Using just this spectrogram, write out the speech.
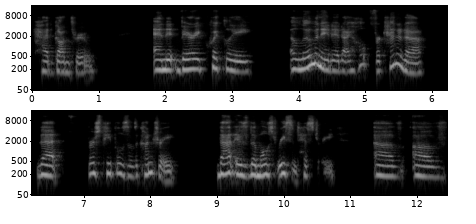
had gone through. And it very quickly illuminated, I hope, for Canada that First Peoples of the country, that is the most recent history of, of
